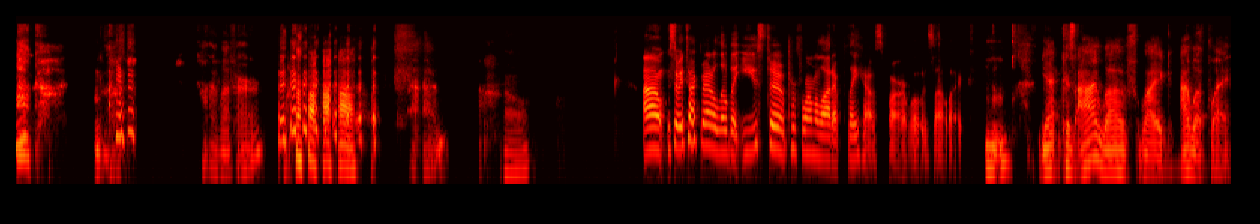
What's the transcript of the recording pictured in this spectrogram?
oh God. Oh, God, I love her. Um, no. Um, so we talked about it a little bit. You used to perform a lot at Playhouse Bar. What was that like? mhm. Yeah, because I love like I love play.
